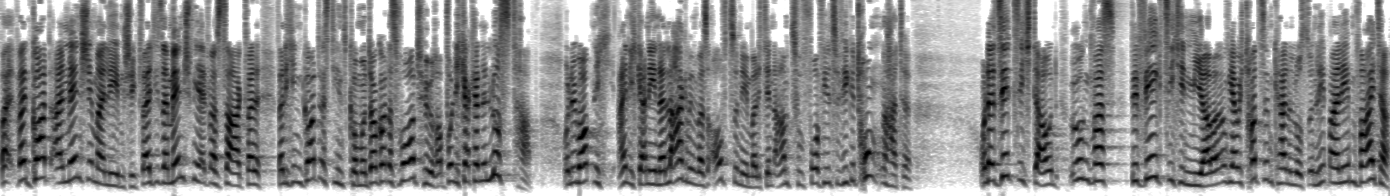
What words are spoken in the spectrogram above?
Weil, weil Gott einen Menschen in mein Leben schickt, weil dieser Mensch mir etwas sagt, weil, weil ich in Gottesdienst komme und da Gottes Wort höre, obwohl ich gar keine Lust habe und überhaupt nicht, eigentlich gar nicht in der Lage bin, was aufzunehmen, weil ich den Abend zuvor viel zu viel getrunken hatte. Und dann sitze ich da und irgendwas bewegt sich in mir, aber irgendwie habe ich trotzdem keine Lust und lebe mein Leben weiter.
